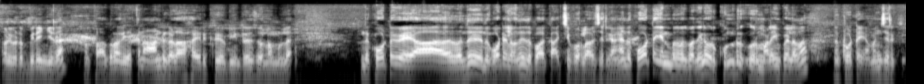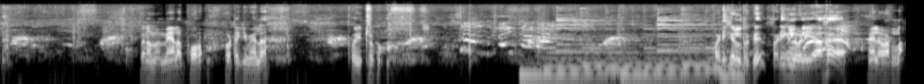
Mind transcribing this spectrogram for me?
அப்படிப்பட்ட பிரிங்கி தான் பார்க்குறோம். அது எத்தனை ஆண்டுகளாக இருக்குது அப்படின்றது சொல்ல முடியல. இந்த கோட்டை வந்து இந்த கோட்டையில் வந்து இது பா காட்சி பொருளாக வச்சுருக்காங்க. இந்த கோட்டை என்பது வந்து பார்த்திங்கன்னா ஒரு குன்று ஒரு மலை மேலே தான் இந்த கோட்டை அமைஞ்சிருக்கு. இப்போ நம்ம மேலே போகிறோம் கோட்டைக்கு மேலே போயிட்டுருக்கோம். படிகள் இருக்குது படிகள் வழியாக மேலே வரலாம்.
